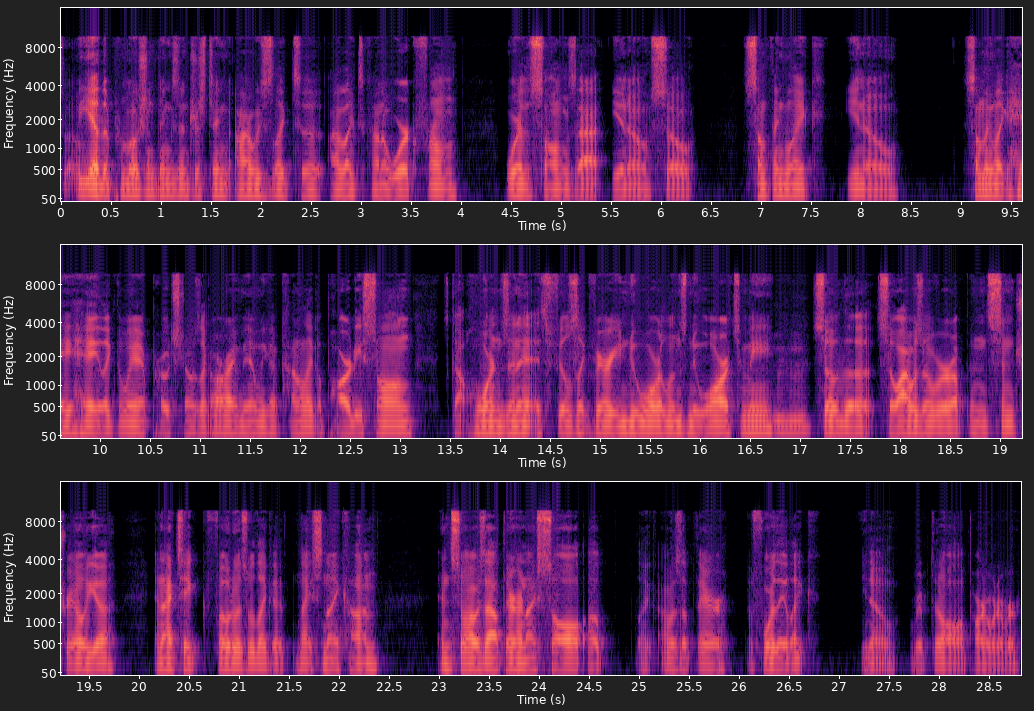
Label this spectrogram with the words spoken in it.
So But yeah, the promotion thing's interesting. I always like to I like to kind of work from where the song's at, you know. So something like you know, something like Hey Hey, like the way I approached, it, I was like, all right, man, we got kind of like a party song. It's got horns in it. It feels like very New Orleans noir to me. Mm-hmm. So the so I was over up in Centralia, and I take photos with like a nice Nikon, and so I was out there and I saw up like I was up there before they like you know ripped it all apart or whatever,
